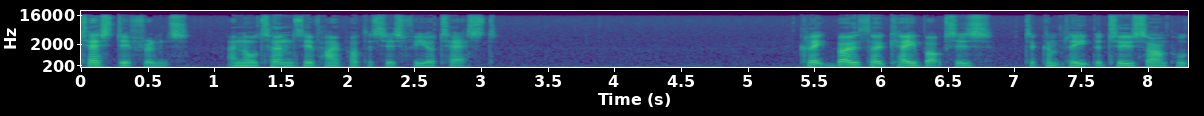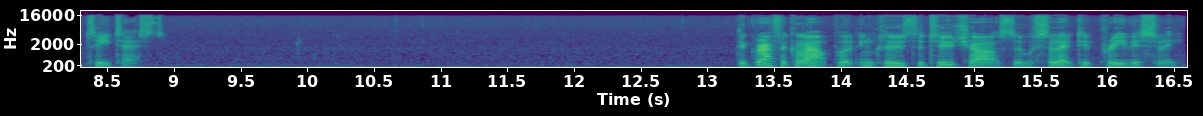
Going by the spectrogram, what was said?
test difference, and alternative hypothesis for your test. Click both OK boxes to complete the two-sample t-test. The graphical output includes the two charts that were selected previously,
